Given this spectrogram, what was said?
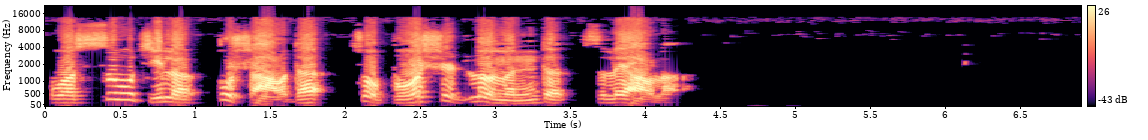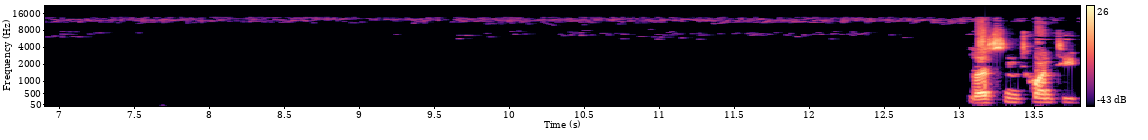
我搜集了不少的做博士论文的资料了。Lesson 22,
